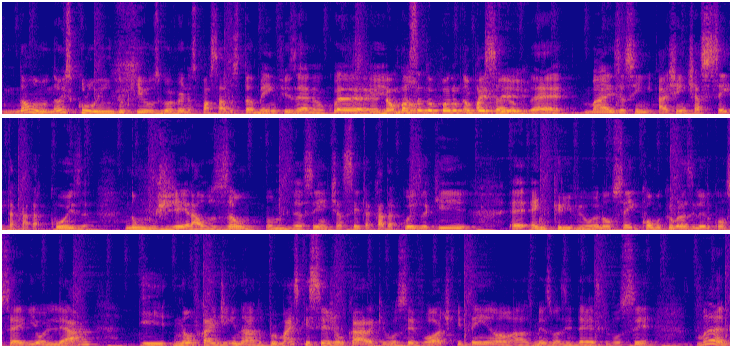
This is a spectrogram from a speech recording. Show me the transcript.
não, não excluindo que os governos passados também fizeram coisas É, que... não passando pano não pro PT. passando- É, mas assim, a gente aceita cada coisa num geralzão, vamos dizer assim, a gente aceita cada coisa que é, é incrível. Eu não sei como que o brasileiro consegue olhar e não ficar indignado. Por mais que seja um cara que você vote, que tenha as mesmas ideias que você, mano,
